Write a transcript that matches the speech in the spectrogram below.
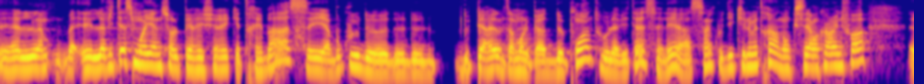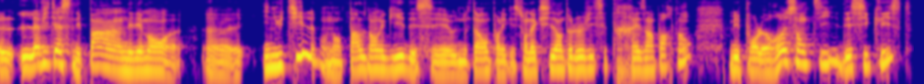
bah, la, vitesse moyenne sur le périphérique est très basse et il y a beaucoup de, de, de périodes, notamment les périodes de pointe, où la vitesse elle est à 5 ou 10 km/h. Donc c'est encore une fois, la vitesse n'est pas un élément euh, inutile, on en parle dans le guide et c'est notamment pour les questions d'accidentologie, c'est très important, mais pour le ressenti des cyclistes,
